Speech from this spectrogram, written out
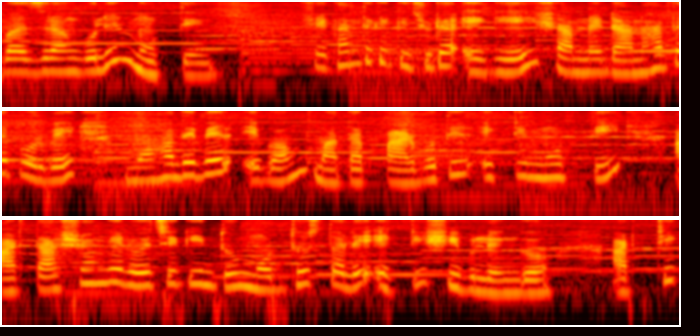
বজরংবলির মূর্তি। সেখান থেকে কিছুটা এগিয়েই সামনে ডান হাতে পড়বে মহাদেবের এবং মাতা পার্বতীর একটি মূর্তি, আর তার সঙ্গে রয়েছে কিন্তু মধ্যস্থলে একটি শিবলিঙ্গ। আর ঠিক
